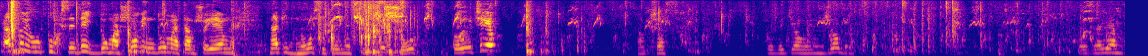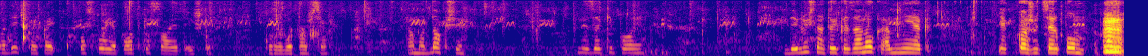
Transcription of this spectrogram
А той лупух сидить, думає, що він думає там, що я йому на підносі принесу, чи що. Получив? Так, зараз повитягуємо жабри. Залємо водичкою, хай постоє, пооткисає трішки. Коровота вся. Там однак ще не закипає. Дивлюсь на той казанок, а мені як, як кажуть, серпом.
